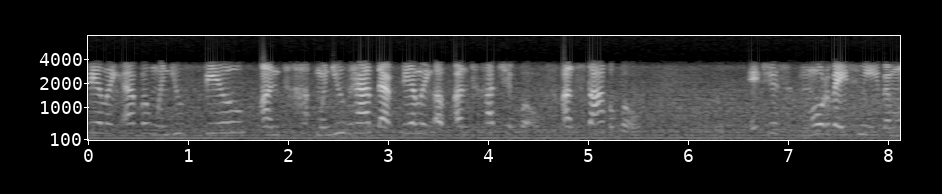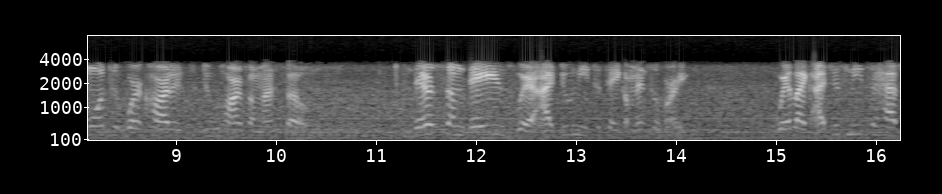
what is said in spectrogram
feeling ever when you feel unt- when you have that feeling of untouchable, unstoppable. It just motivates me even more to work harder to do hard for myself. There's some days where I do need to take a mental break, where like I just need to have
